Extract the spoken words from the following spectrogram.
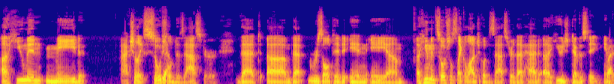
a human-made, actually social disaster that um, that resulted in a um, a human social psychological disaster that had a huge devastating Right.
